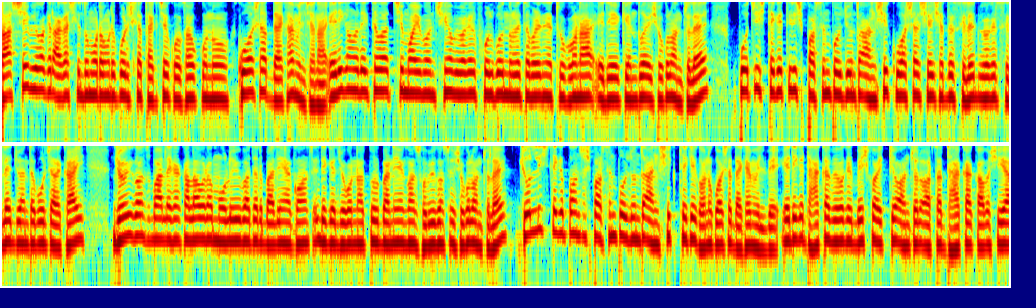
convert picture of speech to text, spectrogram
রাজশাহী বিভাগের আকাশ কিন্তু মোটামুটি পরিষ্কার থাকছে, কোথাও কোনো কুয়াশার দেখা মিলছে না। এদিকে আমরা দেখতে পাচ্ছি ময়মনসিংহ বিভাগের ফুলবন নলিতাবাড়ি নেত্রকোনা, এদিকে কিন্তু এই সকল অঞ্চলে পঁচিশ থেকে তিরিশ পার্সেন্ট পর্যন্ত আংশিক কুয়াশা, সেই সাথে সিলেট বিভাগের সিলেট, জয়ন্তাপুর, চারখাই যোগীগঞ্জ বারলেখা কালাউড়া মৌলভীবাজার, বালিয়াগঞ্জ, এদিকে জগন্নাথপুর, বানিয়াগঞ্জ, হবিগঞ্জ এই সকল অঞ্চলে চল্লিশ থেকে পঞ্চাশ পার্সেন্ট পর্যন্ত আংশিক থেকে ঘন কুয়াশা দেখা মিলবে। এদিকে ঢাকা বিভাগের বেশ কয়েকটি অঞ্চল, অর্থাৎ ঢাকা কাবাসিয়া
